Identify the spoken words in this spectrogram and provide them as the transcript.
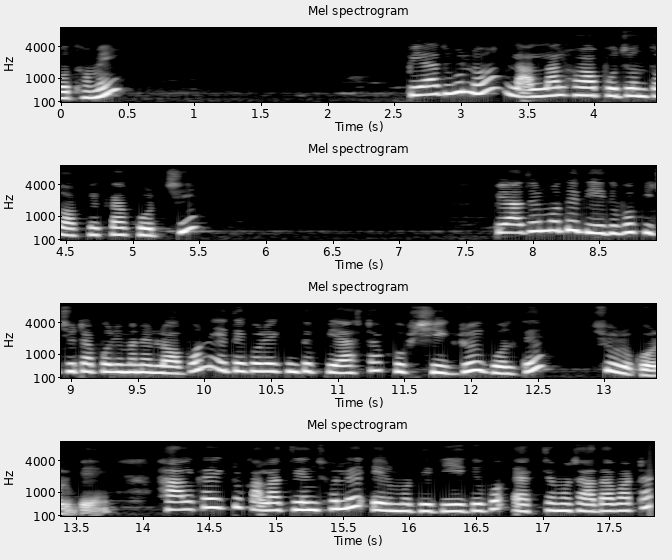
প্রথমেই। পেঁয়াজগুলো লাল লাল হওয়া পর্যন্ত অপেক্ষা করছি। পেঁয়াজের মধ্যে দিয়ে দিব কিছুটা পরিমাণে লবণ, এতে করে কিন্তু পেঁয়াজটা খুব শীঘ্রই গলতে শুরু করবে। হালকা একটু কালার চেঞ্জ হলে এর মধ্যে দিয়ে দেব এক চামচ আদা বাটা,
